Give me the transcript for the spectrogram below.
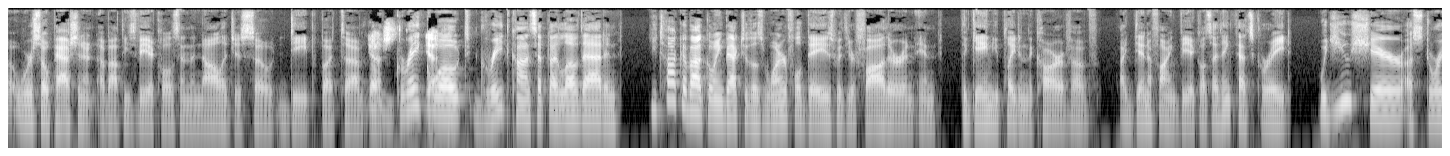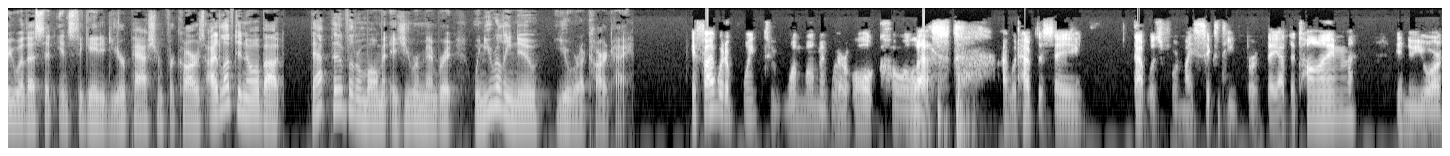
uh, we're so passionate about these vehicles and the knowledge is so deep. But um, yes. great yeah. quote, great concept. I love that. And you talk about going back to those wonderful days with your father and, and the game you played in the car of, of identifying vehicles. I think that's great. Would you share a story with us that instigated your passion for cars? I'd love to know about that pivotal moment as you remember it when you really knew you were a car guy. If I were to point to one moment where all coalesced, I would have to say that was for my 16th birthday. At the time in New York,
